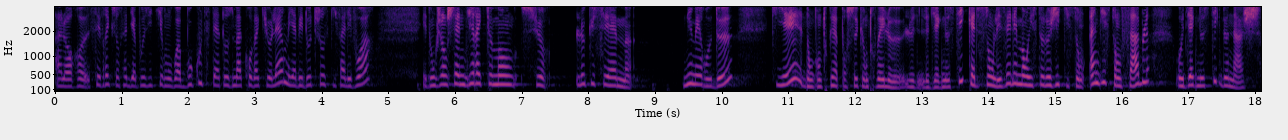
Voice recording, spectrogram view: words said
Alors, euh, c'est vrai que sur cette diapositive, on voit beaucoup de stéatose macrovacuolaire, mais il y avait d'autres choses qu'il fallait voir. J'enchaîne directement sur le QCM numéro 2, qui est, donc en tout cas pour ceux qui ont trouvé le, le diagnostic, quels sont les éléments histologiques qui sont indispensables au diagnostic de NASH.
